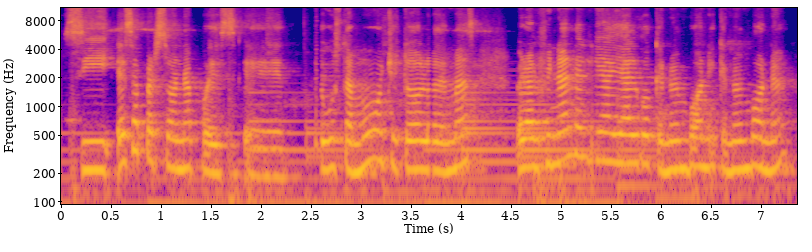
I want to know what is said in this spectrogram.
si esa persona pues eh, te gusta mucho y todo lo demás, pero al final del día hay algo que no embona y que no embona,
